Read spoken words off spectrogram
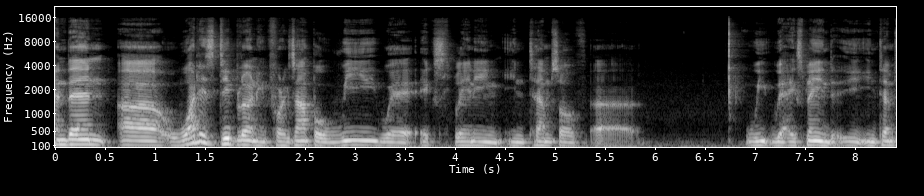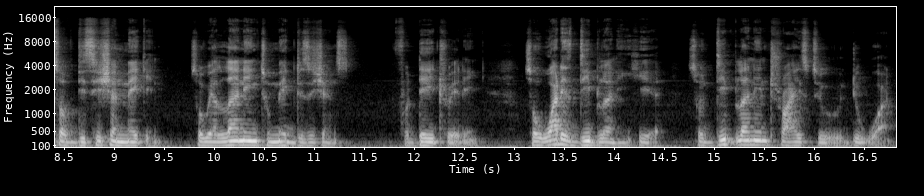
And then, uh, what is deep learning? For example, we were explaining in terms of uh, we we are explaining in terms of decision making. So we are learning to make decisions for day trading. So what is deep learning here? So deep learning tries to do what?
